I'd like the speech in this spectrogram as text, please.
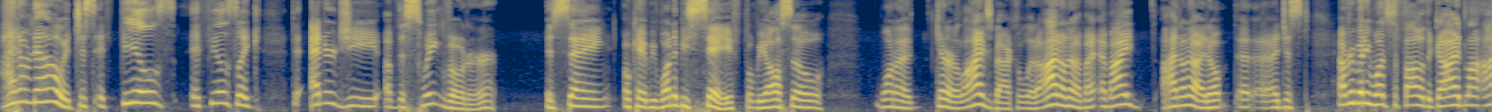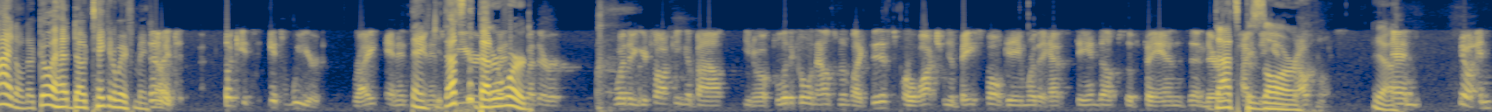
I don't know. It just it feels it feels like the energy of the swing voter is saying, okay, we want to be safe, but we also want to get our lives back a little. I don't know. Am I am I I don't know. I don't. Uh, I just everybody wants to follow the guideline. I don't know. Go ahead, Doug. Take it away from me. No, it's, look, it's it's weird, right? And it's, thank and you. It's That's the better whether, word. Whether whether you're talking about you know a political announcement like this or watching a baseball game where they have stand-ups of fans and they're that's bizarre. Yeah. And you know, and,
